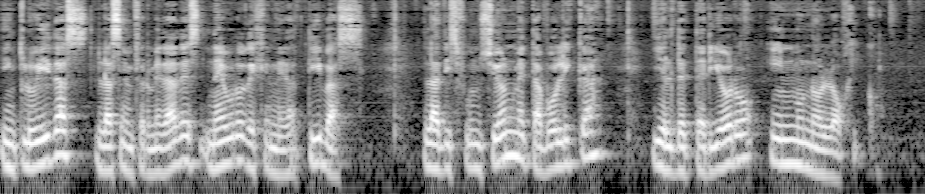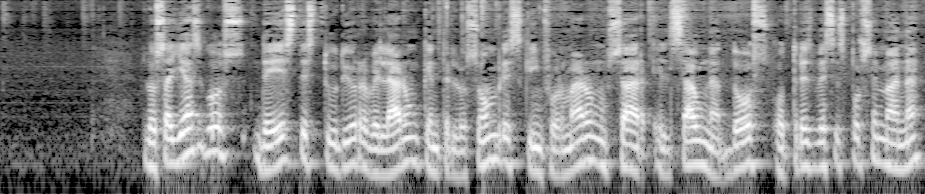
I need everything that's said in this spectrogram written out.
incluidas las enfermedades neurodegenerativas, la disfunción metabólica y el deterioro inmunológico. Los hallazgos de este estudio revelaron que entre los hombres que informaron usar el sauna dos o tres veces por semana,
